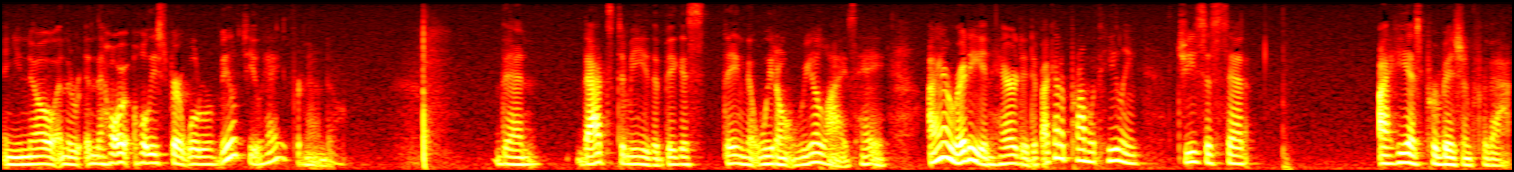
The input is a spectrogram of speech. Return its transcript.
and you know, and the and the Holy Spirit will reveal to you, hey, Fernando. Then that's to me the biggest thing that we don't realize. Hey, I already inherited. If I got a problem with healing, Jesus said, I, He has provision for that.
